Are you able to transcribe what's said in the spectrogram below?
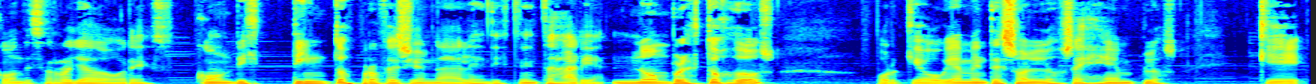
con desarrolladores, con distintos profesionales, distintas áreas. Nombro estos dos porque obviamente son los ejemplos que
